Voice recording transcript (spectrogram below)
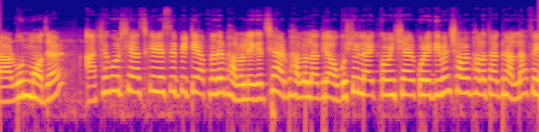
দারুণ মজার। আশা করছি আজকের রেসিপিটি আপনাদের ভালো লেগেছে। আর ভালো লাগলে অবশ্যই লাইক কমেন্ট শেয়ার করে দিবেন। সবাই ভালো থাকবেন। আল্লাহ হাফেজ।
